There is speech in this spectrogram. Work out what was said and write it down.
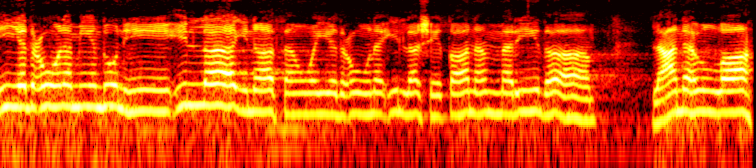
إن يدعون من دونه إلا إناثا وإن يدعون إلا شيطانا مريدا. لعنه الله.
